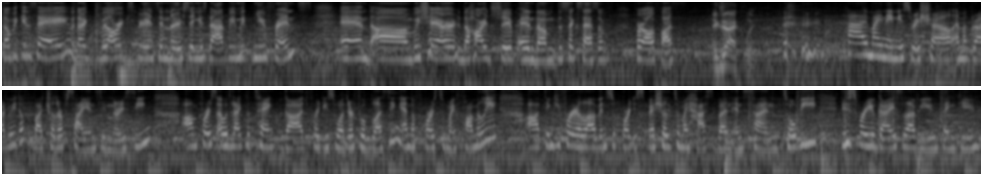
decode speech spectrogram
that we can say with our, with our experience in nursing is that we meet new friends and um, we share the hardship and um, the success of for all of us. Exactly. Hi, my name is Rochelle. I'm a graduate of Bachelor of Science in Nursing. Um, first, I would like to thank God for this wonderful blessing and, of course, to my family. Uh, thank you for your love and support, especially to my husband and son, Toby. This is for you guys. Love you. Thank you.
